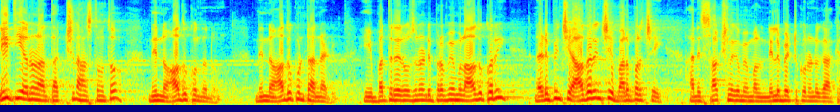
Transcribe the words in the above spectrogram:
నీతి అను నా దక్షిణ హస్తంతో నిన్ను ఆదుకుందును. నిన్ను ఆదుకుంటా అన్నాడు. ఈ బర్త్డే రోజు నుండి ప్రభు మిమ్మల్ని ఆదుకొని నడిపించి ఆదరించి బలపరిచి అని సాక్షులుగా మిమ్మల్ని నిలబెట్టుకునుగాక.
